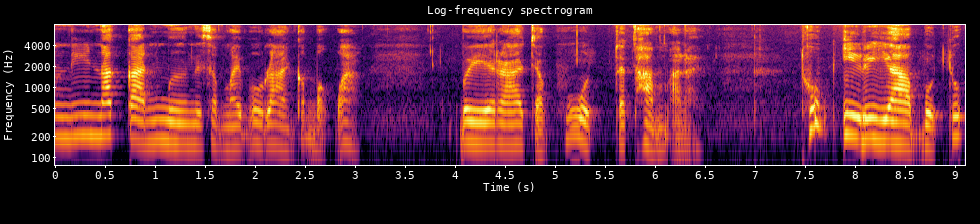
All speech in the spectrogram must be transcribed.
ำนี้นักการเมืองในสมัยโบราณก็บอกว่า เวลาจะพูดจะทำอะไร ทุกอิริยาบถททุก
